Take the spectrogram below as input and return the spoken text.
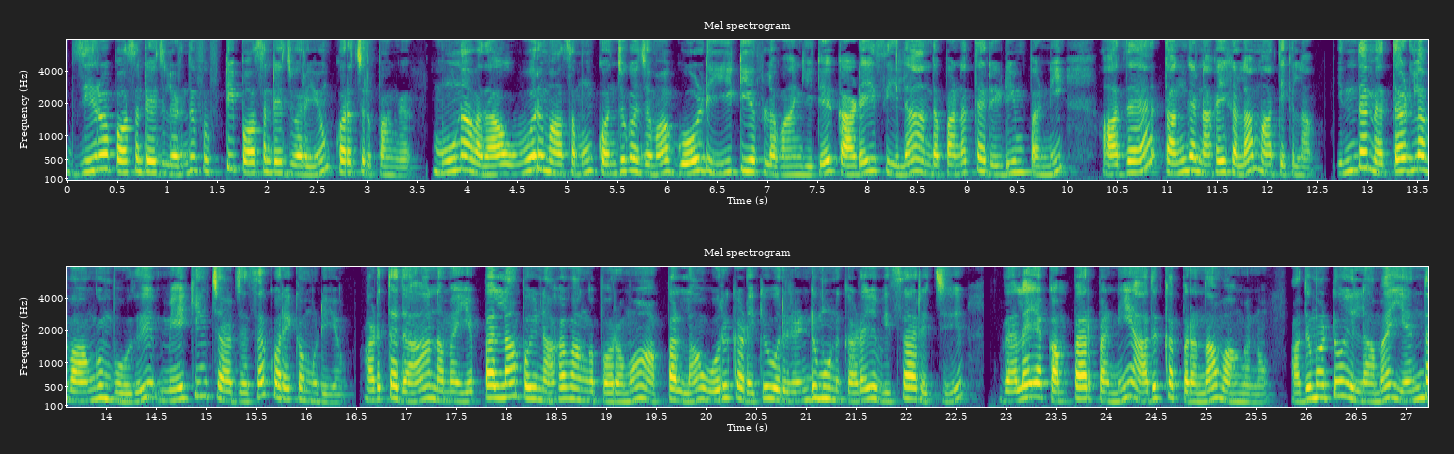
ஜீரோ பர்சன்டேஜ்லேருந்து ஃபிஃப்டி பர்சன்டேஜ் வரையும் குறைச்சிருப்பாங்க. மூணாவதாக ஒவ்வொரு மாதமும் கொஞ்சம் கொஞ்சமாக கோல்டு இடிஎஃப்பில் வாங்கிட்டு கடைசியில் அந்த பணத்தை ரிடீம் பண்ணி அதை தங்க நகைகளாக மாற்றிக்கலாம் இந்த மெத்தடில் வாங்கும்போது மேக்கிங் சார்ஜஸை குறைக்க முடியும். அடுத்ததாக நம்ம எப்பெல்லாம் போய் நகை வாங்க போகிறோமோ அப்பெல்லாம் ஒரு கடைக்கு ஒரு ரெண்டு மூணு கடையை விசாரித்து விலையை கம்பேர் பண்ணி அதுக்கப்புறம் தான் வாங்கணும். அது மட்டும் இல்லாமல் எந்த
